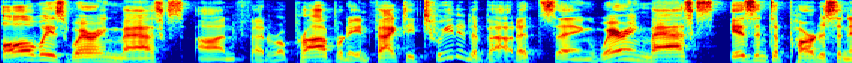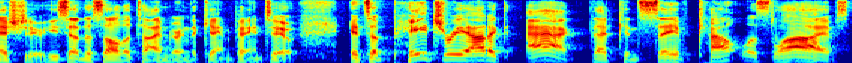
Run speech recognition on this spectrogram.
always wearing masks on federal property. In fact, he tweeted about it, saying, Wearing masks isn't a partisan issue. He said this all the time during the campaign, too. It's a patriotic act that can save countless lives.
